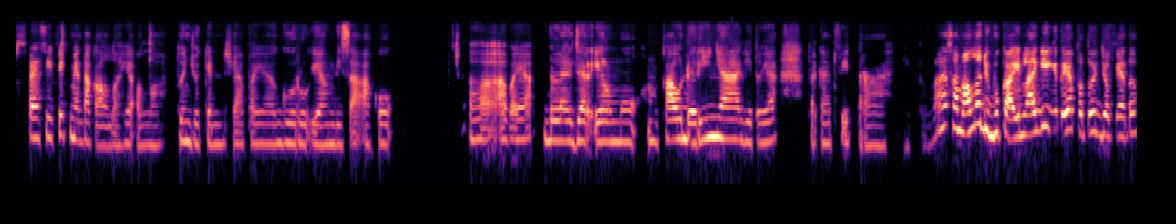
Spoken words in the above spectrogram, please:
spesifik minta ke Allah ya Allah tunjukin siapa ya guru yang bisa aku uh, apa ya belajar ilmu engkau darinya gitu ya terkait fitrah gitu. Ah sama Allah dibukain lagi gitu ya petunjuknya tuh.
